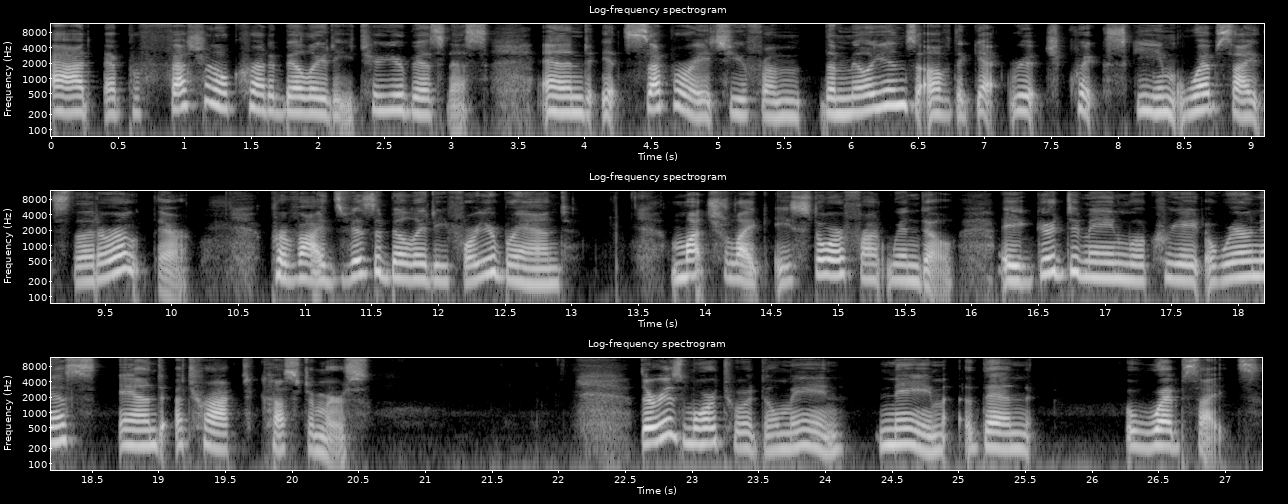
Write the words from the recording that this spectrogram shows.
add a professional credibility to your business and it separates you from the millions of the get rich quick scheme websites that are out there. Provides visibility for your brand, much like a storefront window. A good domain will create awareness and attract customers. There is more to a domain name than websites.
